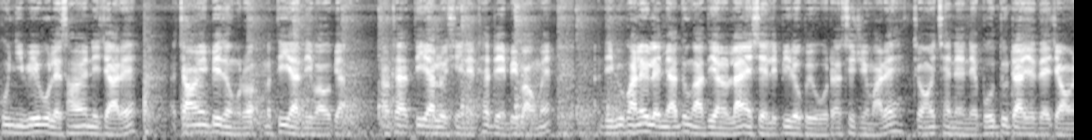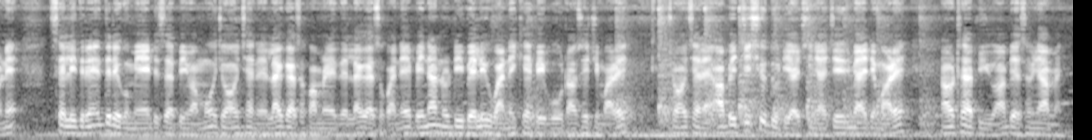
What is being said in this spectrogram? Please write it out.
ကူညီပေးဖို့လည်းဆောင်ရွက်နေကြတယ်အကြောင်းရင်းပြည့်စုံတော့မသိရသေးပါဘူးဗျနောက်ထပ်သိရလို့ရှိရင်လည်းထပ်တင်ပေးပါဦးမယ်ဒီ view file လေးကိုလည်းအများသူငါသိရလို့ like and share လေးပြုလုပ်ပေးဖို့တောင်းဆိုချင်ပါတယ်ကျွန်တော် channel နဲ့ဘိုးတူတာရတဲ့အကြောင်းနဲ့ဆယ်လီသတင်းအသစ်တွေကိုမြန်တင်ဆက်ပေးမှာမို့ကျွန်တော် channel like က subscribe နဲ့ like က subscribe နဲ့ဘေးနာ notification လေးကိုပါနှိပ်ခဲ့ပေးဖို့တောင်းဆိုချင်ပါတယ်ကျွန်တော် channel အားပေးကြည့်ရှုသူတွေအချင်းချင်းကျေးဇူးများတင်ပါတယ်နောက်ထပ် view ကပြန်ဆောင်ရမယ်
